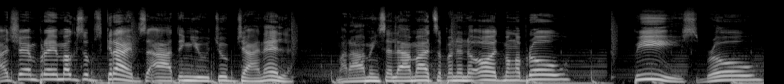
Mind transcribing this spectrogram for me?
at syempre mag-subscribe sa ating YouTube channel. Maraming salamat sa panonood mga bro. Peace, bro.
